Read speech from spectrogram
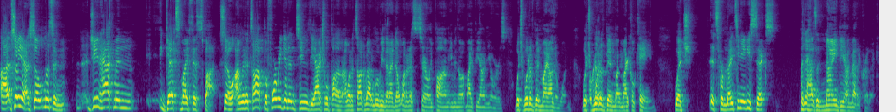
Uh, so yeah, so listen, Gene Hackman gets my fifth spot. So I'm going to talk before we get into the actual pong. I want to talk about a movie that I don't want to necessarily pong, even though it might be on yours, which would have been my other one, which would have been my Michael Caine, which it's from 1986 and it has a 90 on Metacritic.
